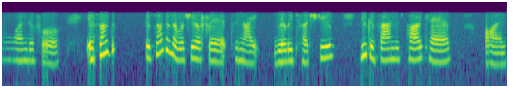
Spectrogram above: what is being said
Wonderful. If something if something that Ruschelle said tonight really touched you, you can find this podcast on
